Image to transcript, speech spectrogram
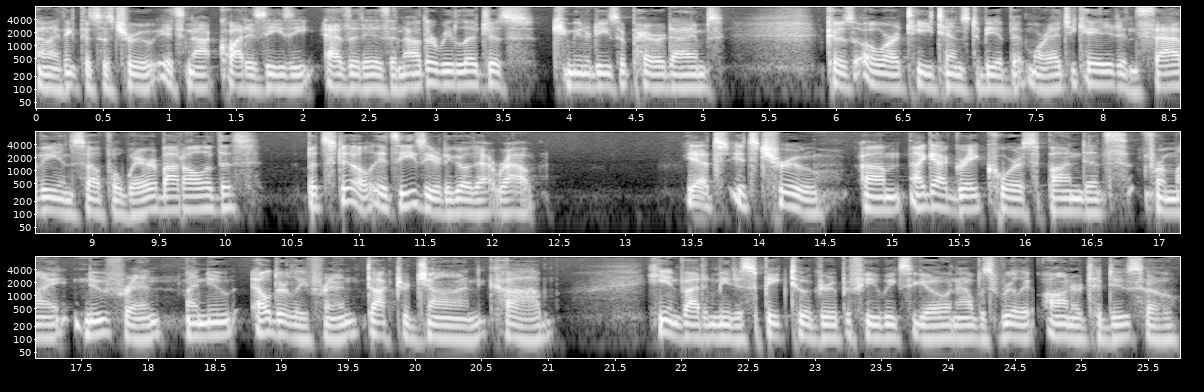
and I think this is true, it's not quite as easy as it is in other religious communities or paradigms, because ORT tends to be a bit more educated and savvy and self aware about all of this. But still, it's easier to go that route. Yeah, it's, it's true. Um, I got great correspondence from my new friend, my new elderly friend, Dr. John Cobb he invited me to speak to a group a few weeks ago, and I was really honored to do so.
